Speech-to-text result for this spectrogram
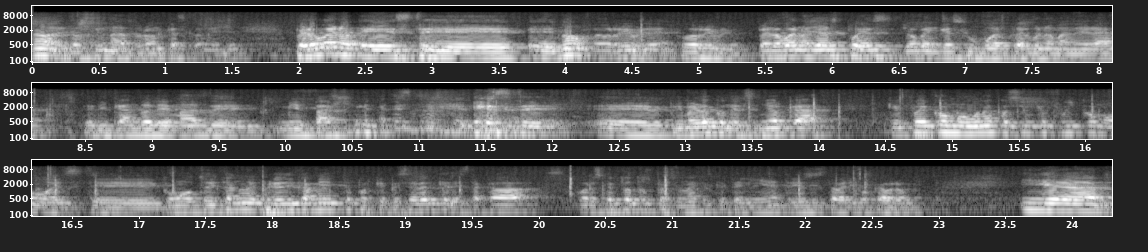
no, tengo unas broncas con ella. Pero bueno, este, eh, no, fue horrible, ¿eh? fue horrible. Pero bueno, ya después yo vengué su muerte de alguna manera, dedicándole más de mil páginas. Este, eh, primero con el señor K, que fue como una cuestión que fui como, este, como autoritándome periódicamente, porque empecé a ver que destacaba con respecto a otros personajes que tenía, entre ellos estaba el hijo cabrón. Y, uh,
